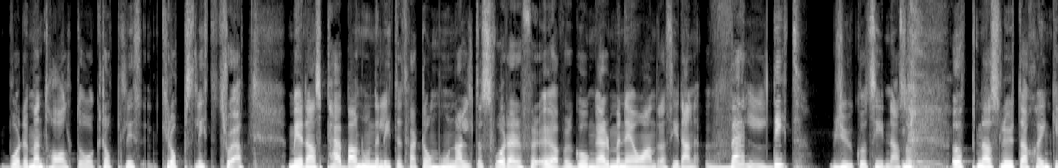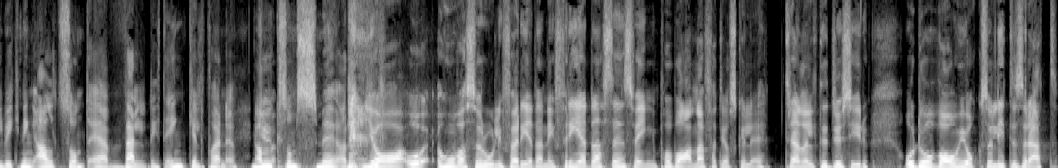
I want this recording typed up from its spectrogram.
både mentalt och kroppsligt, kroppsligt tror jag. Medan Pebban hon är lite tvärtom. Hon har lite svårare för övergångar men är å andra sidan väldigt mjuk åt sidorna. Alltså, öppna, sluta, skänkelvickning, allt sånt är väldigt enkelt på henne. Ja, Mjuk men- som smör. Ja, och hon var så rolig för redan i fredags en sväng på banan för att jag skulle träna lite dressyr. Och då var hon ju också lite sådär att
